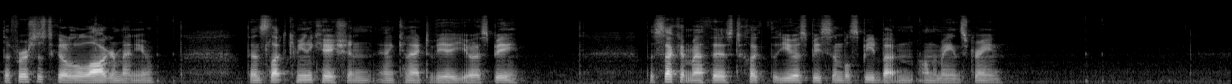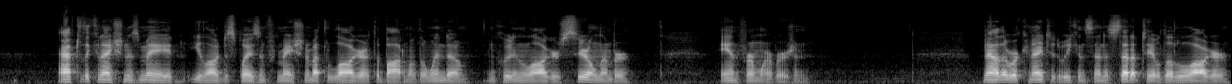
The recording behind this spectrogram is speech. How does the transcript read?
The first is to go to the logger menu, then select communication and connect via USB. The second method is to click the USB symbol speed button on the main screen. After the connection is made, eLog displays information about the logger at the bottom of the window, including the logger's serial number and firmware version. Now that we're connected, we can send a setup table to the logger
